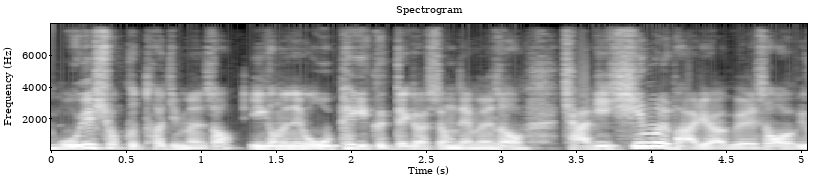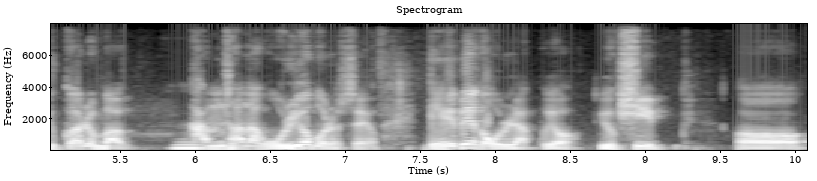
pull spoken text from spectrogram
음. 오일 쇼크 터지면서 이거 뭐냐면 오펙이 그때 결성되면서 음. 자기 힘을 발휘하기 위해서 유가를 막 감산하고 올려버렸어요. 4배가 올랐고요. 60 어,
